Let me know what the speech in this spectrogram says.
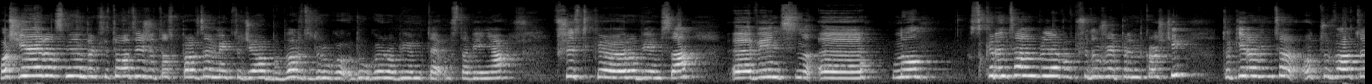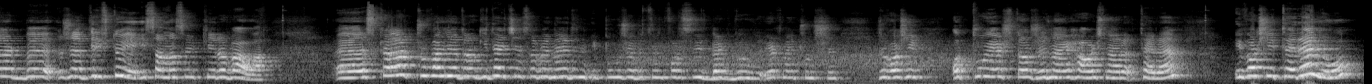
Właśnie raz miałem taką sytuację, że to sprawdzałem jak to działa, bo bardzo długo, długo robiłem te ustawienia. Wszystko robiłem sam, e, więc no, e, no skręcałem w lewo przy dużej prędkości, to kierownica odczuwała to jakby, że driftuje i sama sobie kierowała. E, skala odczuwania drogi dajcie sobie na 1,5, żeby ten force feedback był jak najczulszy, że właśnie odczujesz to, że najechałeś na teren i właśnie terenu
